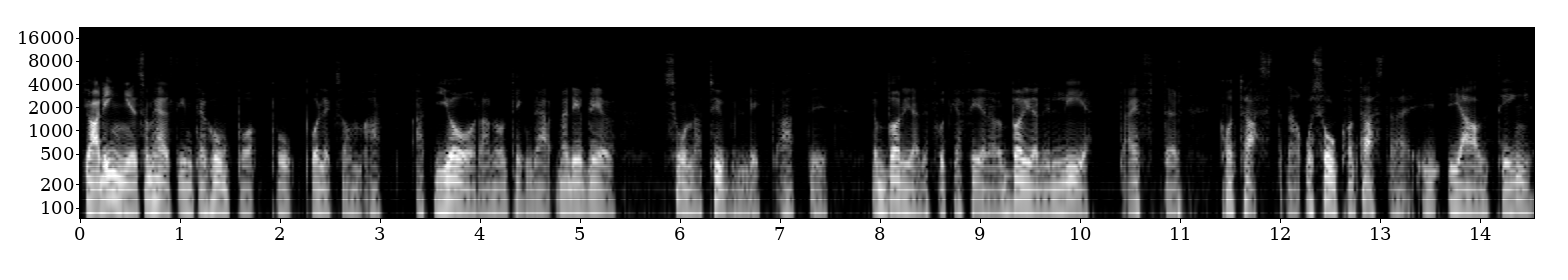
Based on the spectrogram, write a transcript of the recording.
jag hade ingen som helst intention på, på, på liksom att, att göra någonting där men det blev så naturligt att eh, jag började fotografera och började leta efter kontrasterna och såg kontrasterna i, i allting.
